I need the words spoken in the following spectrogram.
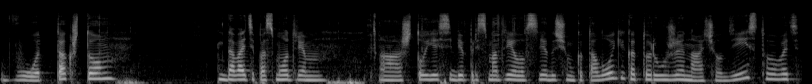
Вот, так что давайте посмотрим что я себе присмотрела в следующем каталоге, который уже начал действовать.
